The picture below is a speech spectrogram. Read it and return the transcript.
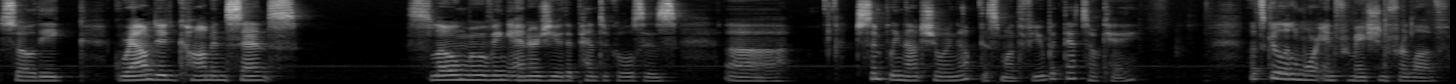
so the grounded, common sense, slow moving energy of the pentacles is uh, simply not showing up this month for you, but that's okay. Let's get a little more information for love.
